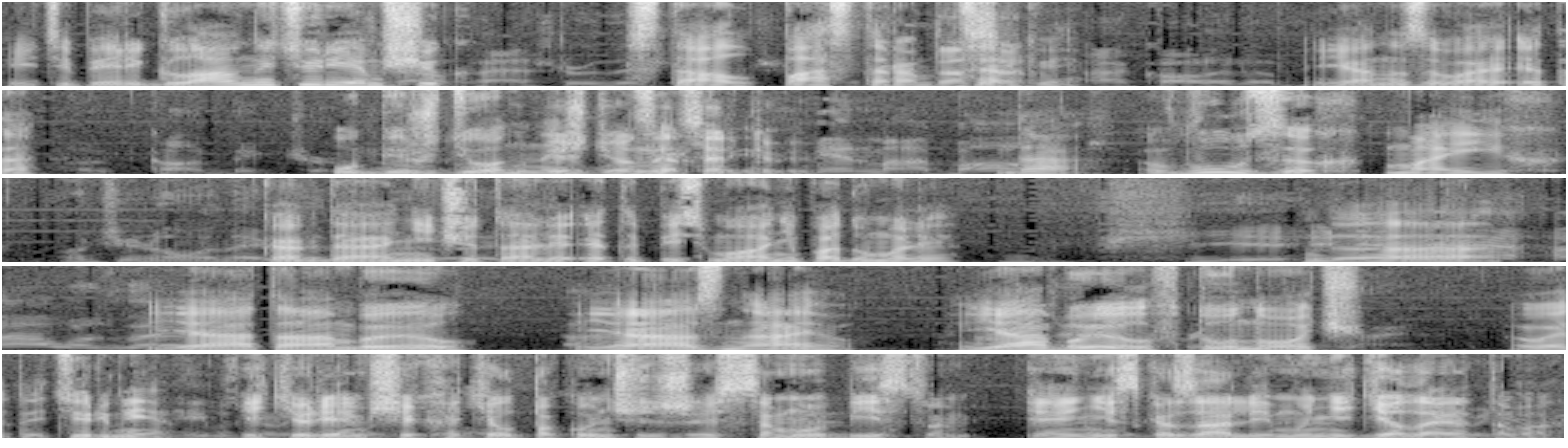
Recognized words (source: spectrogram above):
И теперь главный тюремщик стал пастором Да, сэр. церкви. Я называю это убежденной, Убежденной церковью. церковью. Да, в вузах моих. Когда они читали это письмо, они подумали, да, я там был, я знаю, я был в ту ночь в этой тюрьме. И тюремщик хотел покончить жизнь самоубийством. И они сказали ему, не делай этого.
